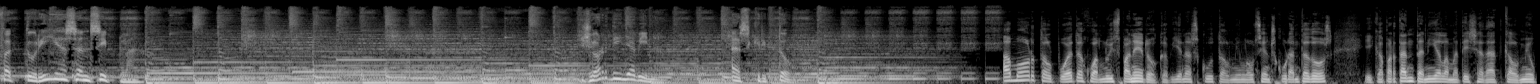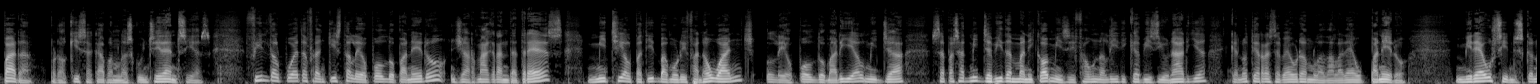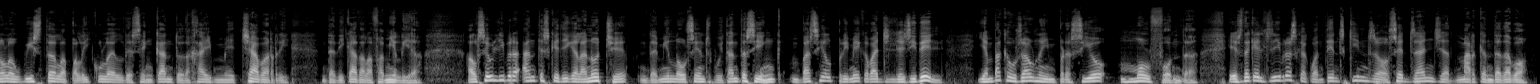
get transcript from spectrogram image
Factoria sensible. Jordi Llavina, escriptor Ha mort el poeta Juan Luis Panero, que havia nascut el 1942 i que per tant tenia la mateixa edat que el meu pare, però aquí s'acaben les coincidències. Fill del poeta franquista Leopoldo Panero, germà gran de tres, Michi el petit va morir fa 9 anys, Leopoldo Maria, el mitjà, s'ha passat mitja vida en manicomis i fa una lírica visionària que no té res a veure amb la de l'hereu Panero. Mireu, si que no l'heu vista, la pel·lícula El desencanto de Jaime Chavarri, dedicada a la família. El seu llibre Antes que llegue la noche, de 1985, va ser el primer que vaig llegir d'ell i em va causar una impressió molt fonda. És d'aquells llibres que quan tens 15 o 16 anys et marquen de debò.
